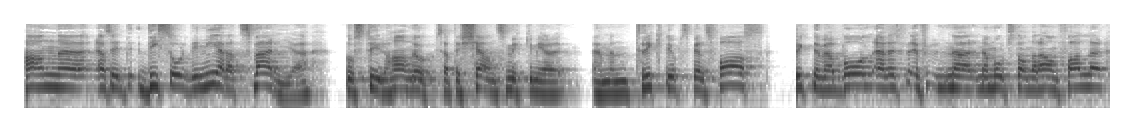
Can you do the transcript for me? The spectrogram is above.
han, alltså ett disordinerat Sverige så styr han upp så att det känns mycket mer men, tryggt i uppspelsfas. Tryggt när vi har boll, eller när, när motståndarna anfaller.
